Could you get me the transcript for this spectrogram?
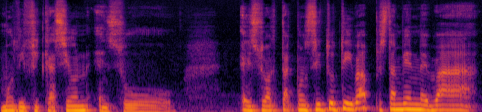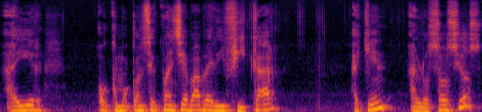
modificación en su en su acta constitutiva, pues también me va a ir o como consecuencia va a verificar a quién, a los socios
